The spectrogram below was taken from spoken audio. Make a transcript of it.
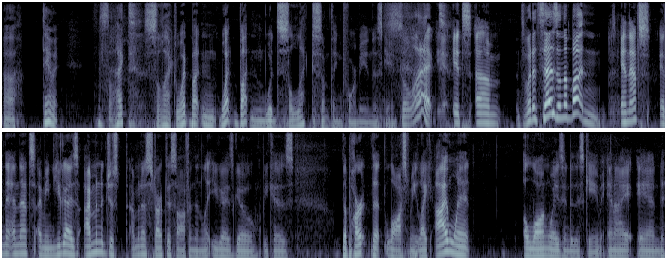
Uh, damn it. Select. select what button what button would select something for me in this game Select. it's um It's what it says on the button. and that's and and that's i mean you guys i'm gonna just i'm gonna start this off and then let you guys go because the part that lost me like i went a long ways into this game and i and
